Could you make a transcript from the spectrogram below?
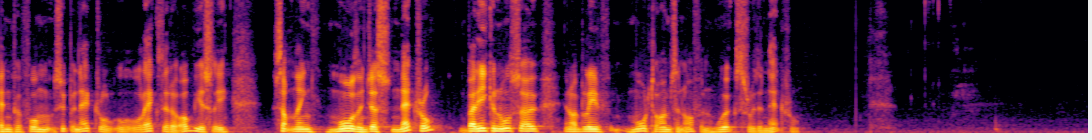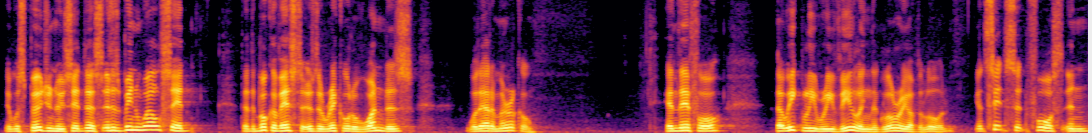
and perform supernatural acts that are obviously something more than just natural, but he can also, and I believe more times than often, works through the natural. It was Spurgeon who said this It has been well said that the book of Esther is a record of wonders without a miracle. And therefore, though equally revealing the glory of the Lord, it sets it forth in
